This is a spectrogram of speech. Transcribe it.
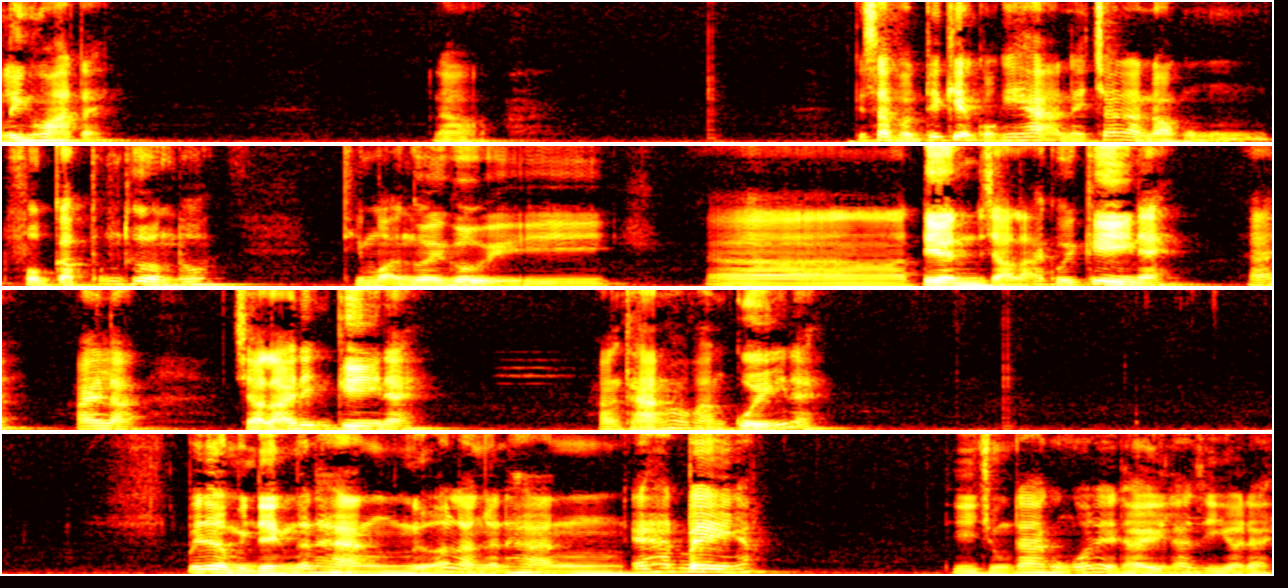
linh hoạt đấy. Đó. Cái sản phẩm tiết kiệm có kỳ hạn này chắc là nó cũng phổ cập thông thường thôi. Thì mọi người gửi à, tiền trả lãi cuối kỳ này đấy. Hay là trả lãi định kỳ này hàng tháng hoặc hàng quý này. Bây giờ mình đến ngân hàng nữa là ngân hàng SHB nhé thì chúng ta cũng có thể thấy là gì ở đây?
